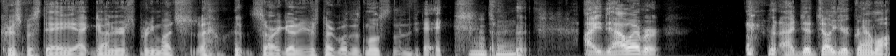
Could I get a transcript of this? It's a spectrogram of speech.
Christmas Day at Gunners. Pretty much. Sorry, Gunner, you're stuck with us most of the day. That's right. I, however, I did tell your grandma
